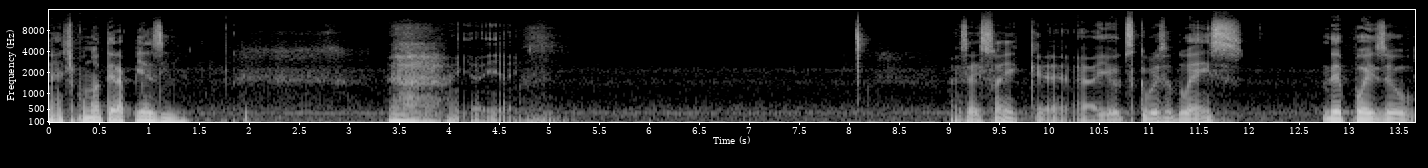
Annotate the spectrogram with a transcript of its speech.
É tipo uma terapiazinha. Ai, ai, ai. Mas é isso aí. Aí eu descobri essa doença. Depois eu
